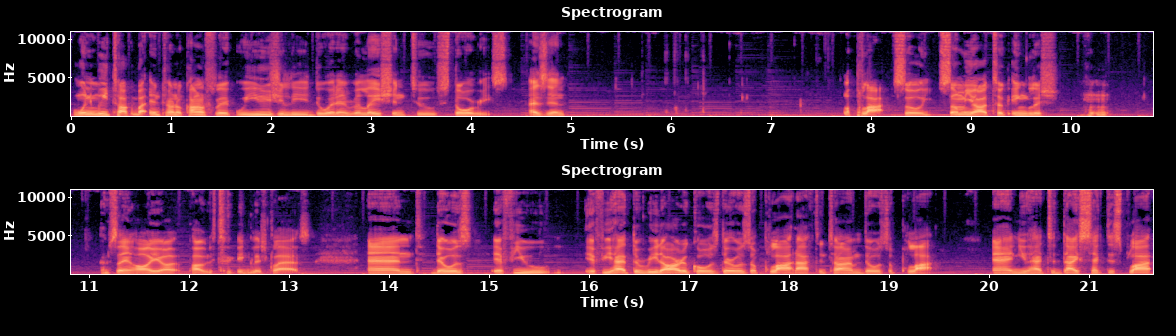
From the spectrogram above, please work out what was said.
when we talk about internal conflict, we usually do it in relation to stories, as in a plot. So some of y'all took English. I'm saying all y'all probably took English class. And there was if you if you had to read articles, there was a plot after time, there was a plot. And you had to dissect this plot.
